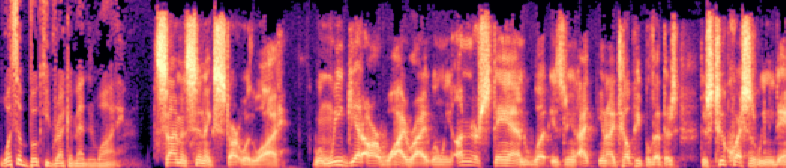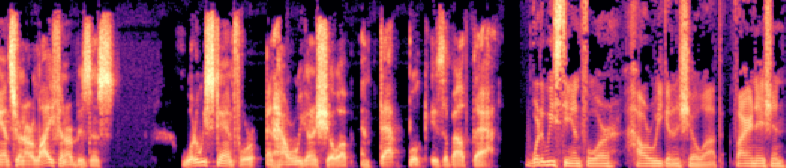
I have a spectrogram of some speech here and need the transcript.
what's a book you'd recommend and why? Simon Sinek's Start With Why when we get our why right, when we understand what is, I, you know, I tell people that there's there's two questions we need to answer in our life and our business. What do we stand for, and how are we going to show up? And that book is about that. What do we stand for? How are we going to show up? Fire Nation,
